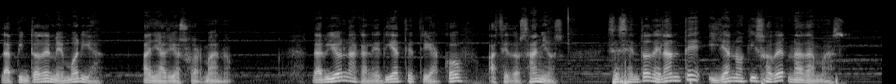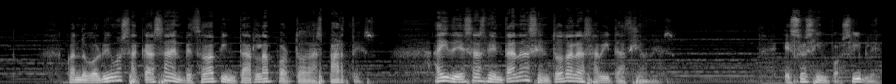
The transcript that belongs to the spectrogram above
La pintó de memoria, añadió su hermano. La vio en la galería Tetriakov hace dos años. Se sentó delante y ya no quiso ver nada más. Cuando volvimos a casa empezó a pintarla por todas partes. Hay de esas ventanas en todas las habitaciones. Eso es imposible,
